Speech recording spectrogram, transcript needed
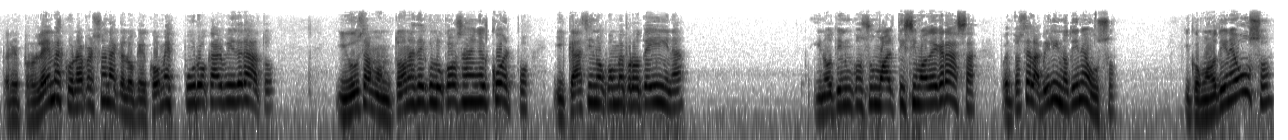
Pero el problema es que una persona que lo que come es puro carbohidrato y usa montones de glucosas en el cuerpo y casi no come proteína y no tiene un consumo altísimo de grasa, pues entonces la bilis no tiene uso. Y como no tiene uso,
